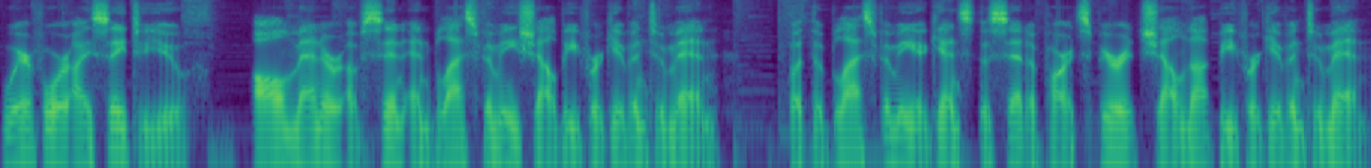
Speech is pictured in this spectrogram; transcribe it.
Wherefore I say to you, all manner of sin and blasphemy shall be forgiven to men, but the blasphemy against the set apart Spirit shall not be forgiven to men.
